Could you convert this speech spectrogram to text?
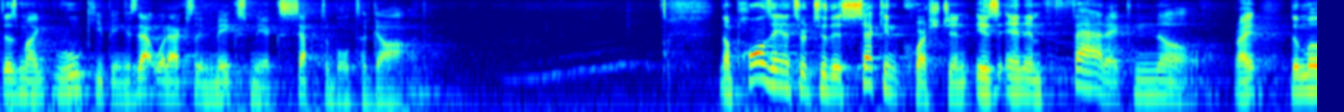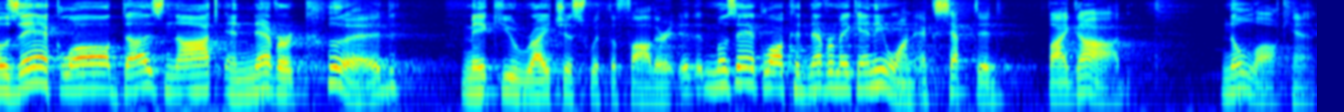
does my rule keeping, is that what actually makes me acceptable to God? Now, Paul's answer to this second question is an emphatic no, right? The Mosaic law does not and never could make you righteous with the Father. The Mosaic law could never make anyone accepted by God. No law can.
